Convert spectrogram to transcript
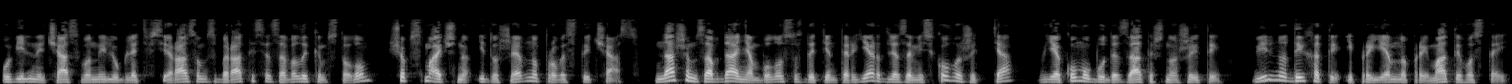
У вільний час вони люблять всі разом збиратися за великим столом, щоб смачно і душевно провести час. Нашим завданням було создати інтер'єр для заміського життя, в якому буде затишно жити, вільно дихати і приємно приймати гостей.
